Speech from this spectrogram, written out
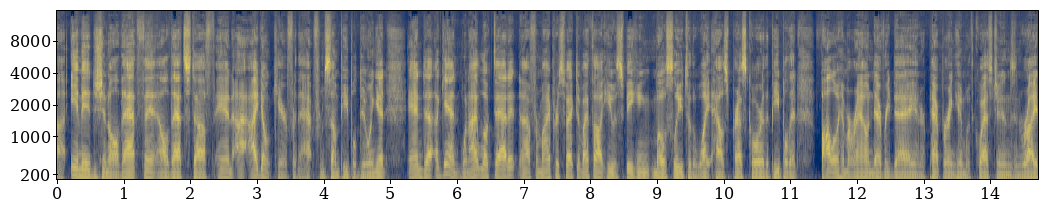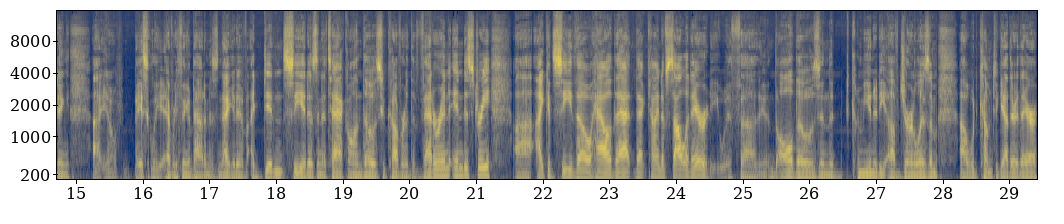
uh, image and all that th- all that stuff. And I, I, don't care for that from some people doing it. And uh, again when I looked at it uh, from my perspective I thought he was speaking mostly to the White House press corps the people that follow him around every day and are peppering him with questions and writing uh, you know basically everything about him is negative I didn't see it as an attack on those who cover the veteran industry uh, I could see though how that that kind of solidarity with uh, all those in the community of journalism uh, would come together there.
